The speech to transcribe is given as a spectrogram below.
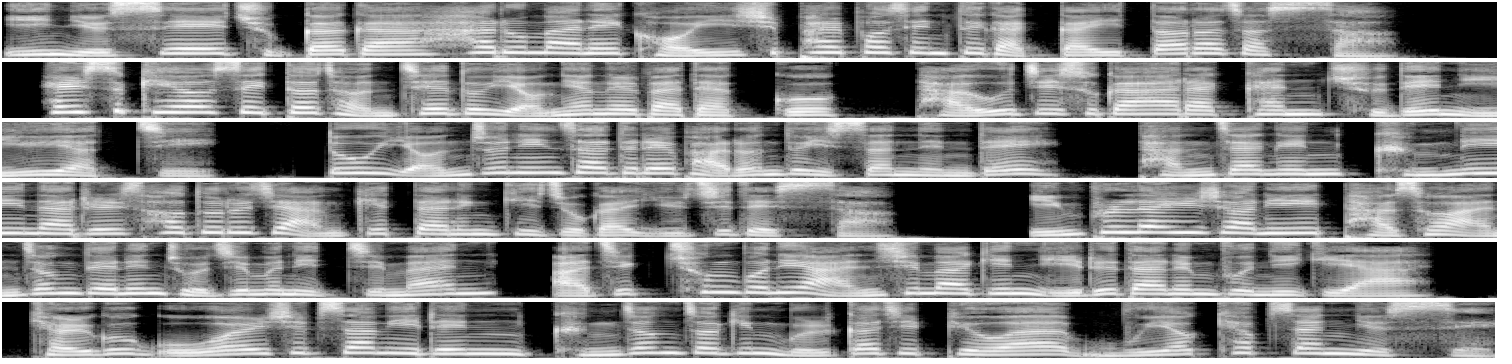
이 뉴스에 주가가 하루 만에 거의 18% 가까이 떨어졌어. 헬스케어 섹터 전체도 영향을 받았고 다우 지수가 하락한 주된 이유였지. 또 연준 인사들의 발언도 있었는데 당장은 금리 인하를 서두르지 않겠다는 기조가 유지됐어. 인플레이션이 다소 안정되는 조짐은 있지만 아직 충분히 안심하긴 이르다는 분위기야. 결국 5월 13일은 긍정적인 물가 지표와 무역 협상 뉴스,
